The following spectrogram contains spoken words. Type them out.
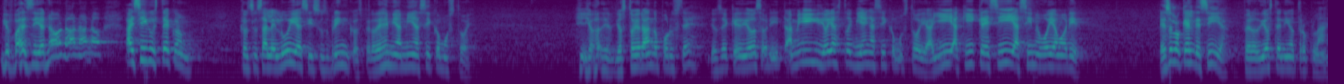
Mi papá decía, no, no, no, no, ahí sigue usted con, con sus aleluyas y sus brincos, pero déjeme a mí así como estoy. Y yo, estoy orando por usted. Yo sé que Dios ahorita, a mí, yo ya estoy bien así como estoy. Allí, aquí crecí así me voy a morir. Eso es lo que él decía, pero Dios tenía otro plan.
